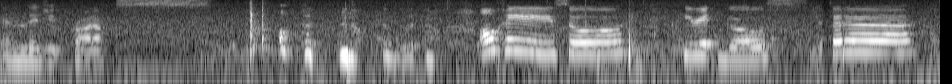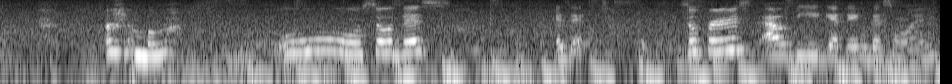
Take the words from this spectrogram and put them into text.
and legit products. Oh, no. Okay, so here it goes. Ta-da! Ay, ang. Ooh, so this is it. So first, I'll be getting this one.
